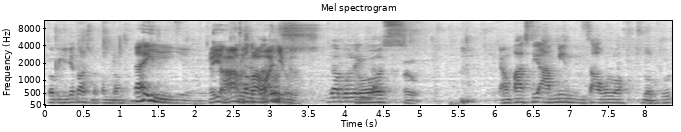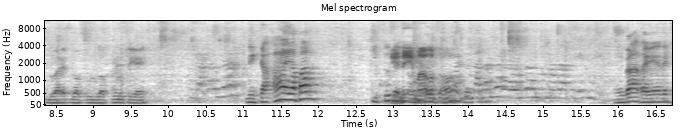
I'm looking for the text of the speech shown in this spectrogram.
kopi kicau tuh harus berkembang. Ah, iya. Ya, Iya, harus lah wajib itu. Enggak boleh. Terus Oh. Yang pasti amin insya Allah 20, 2020 tuh ya. Nikah, ah ya pan? Itu Ini malu. Enggak kayaknya deh.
